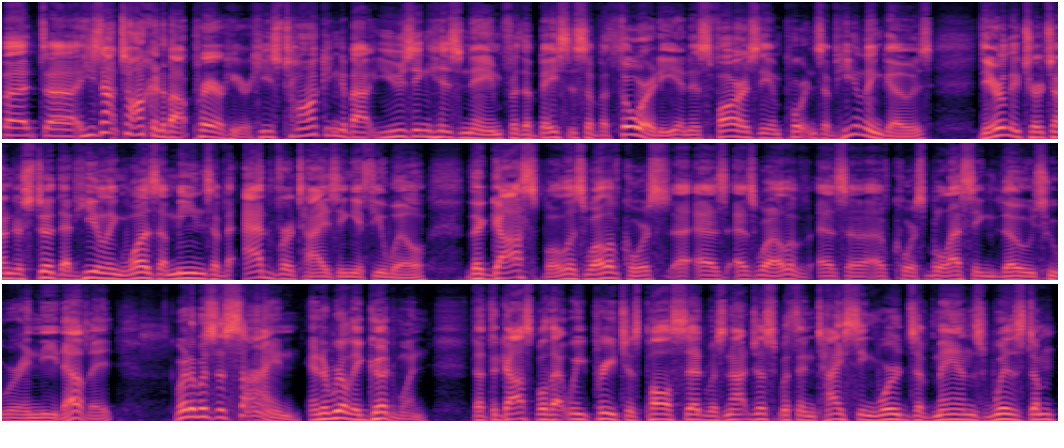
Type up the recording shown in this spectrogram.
But uh, he's not talking about prayer here. He's talking about using his name for the basis of authority. And as far as the importance of healing goes, the early church understood that healing was a means of advertising, if you will, the gospel, as well, of course, as as well as uh, of course blessing those who were in need of it. But it was a sign, and a really good one, that the gospel that we preach, as Paul said, was not just with enticing words of man's wisdom,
